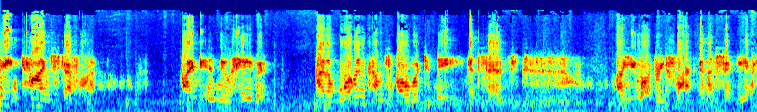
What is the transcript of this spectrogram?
same time, Stefan, I'm in New Haven, and a woman comes over to me and says, are you Audrey Flack? And I said, yes.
